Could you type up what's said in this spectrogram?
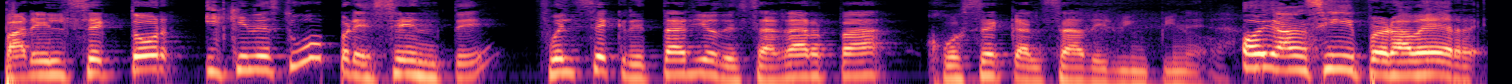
para el sector. Y quien estuvo presente fue el secretario de Zagarpa, José Calzada Irving Pineda. Oigan, sí, pero a ver,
